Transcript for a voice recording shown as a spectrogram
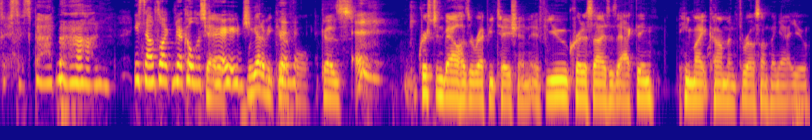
This is Batman. He sounds like Nicolas Okay, Cage. we got to be careful because Christian Bale has a reputation. If you criticize his acting, he might come and throw something at you.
